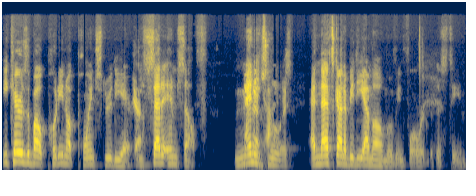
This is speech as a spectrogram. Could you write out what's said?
He cares about putting up points through the air. Yeah. He said it himself many Absolutely. times. And that's got to be the MO moving forward with this team.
